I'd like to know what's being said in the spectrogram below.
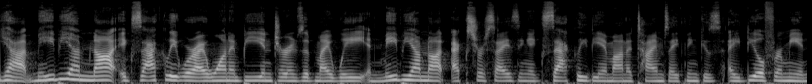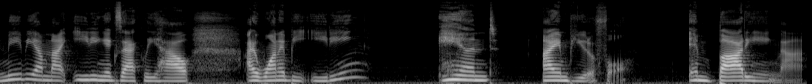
Yeah, maybe I'm not exactly where I want to be in terms of my weight, and maybe I'm not exercising exactly the amount of times I think is ideal for me, and maybe I'm not eating exactly how I want to be eating, and I am beautiful. Embodying that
